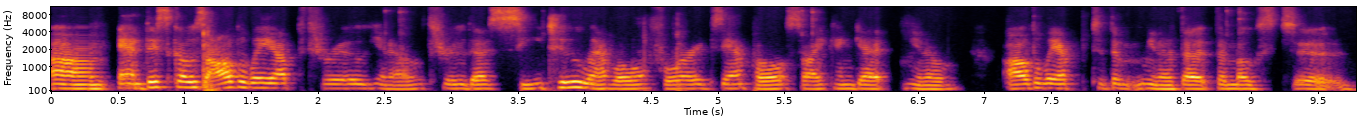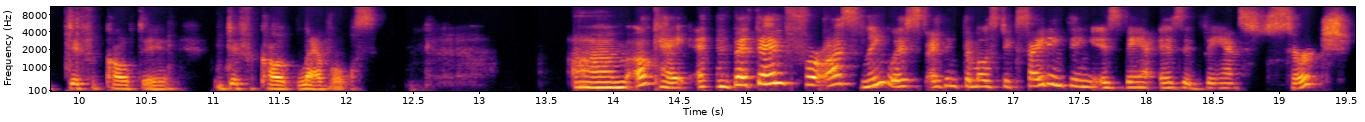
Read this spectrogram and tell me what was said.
Um, and this goes all the way up through, you know, through the C2 level, for example, so I can get, you know, all the way up to the, you know, the, the most uh, difficult, uh, difficult levels. Um, okay, and but then for us linguists, I think the most exciting thing is, is advanced search.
